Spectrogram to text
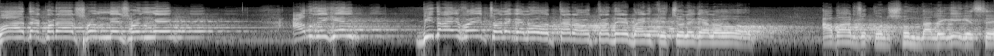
ওয়াদা করার সঙ্গে সঙ্গে আবু জেহেল বিদায় হয়ে চলে গেল, তারাও তাদের বাড়িতে চলে গেল। আবার যখন সন্ধ্যা লেগে গেছে,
